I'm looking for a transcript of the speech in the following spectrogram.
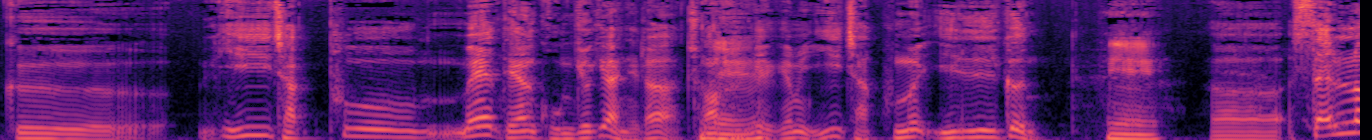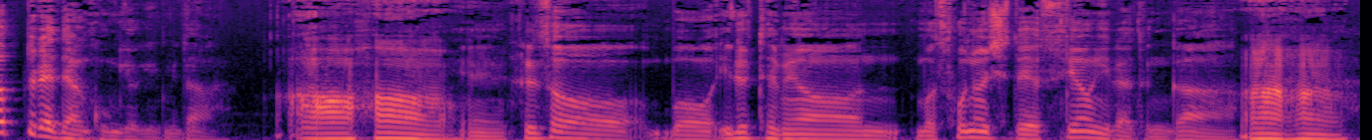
그 이 작품에 대한 공격이 아니라 정확하게 네. 얘기하면 이 작품을 읽은 네. 어, 셀럽들에 대한 공격입니다. 아하. 예, 그래서 뭐 이를테면 뭐 소녀시대 수영이라든가 아하.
